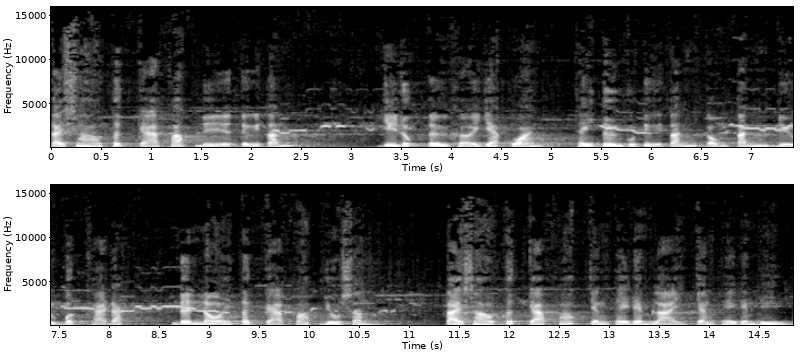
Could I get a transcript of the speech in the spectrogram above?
tại sao tất cả pháp lìa tự tánh? Vì lúc tự khởi giác quán, thấy tướng của tự tánh cộng tánh đều bất khả đắc, nên nói tất cả pháp vô sanh. Tại sao tất cả pháp chẳng thể đem lại, chẳng thể đem đi?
